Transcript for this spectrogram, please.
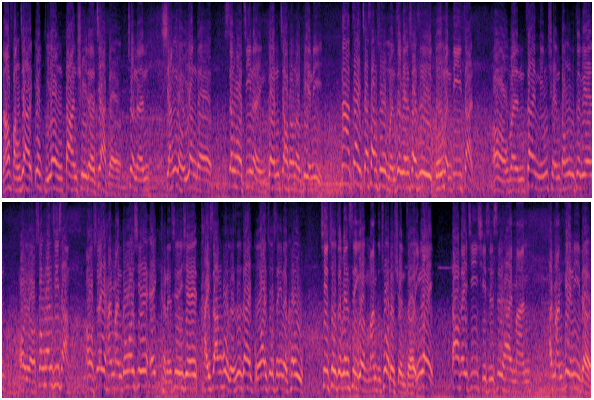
然后房价又不用大安区的价格，就能享有一样的生活机能跟交通的便利。那再加上说，我们这边算是国门第一站哦，我们在民权东路这边哦，有松山机场哦，所以还蛮多一些哎，可能是一些台商或者是在国外做生意的客户，其实住这边是一个蛮不错的选择，因为搭飞机其实是还蛮。还蛮便利的。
